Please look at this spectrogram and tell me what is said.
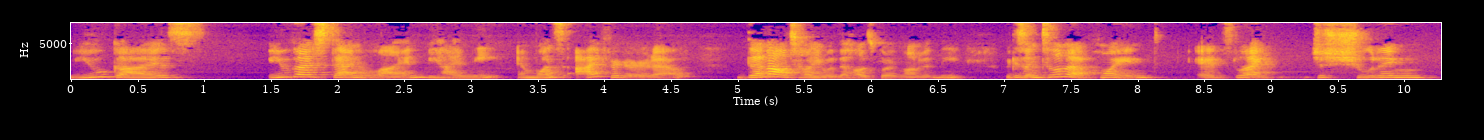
"You guys, you guys stand in line behind me, and once I figure it out, then I'll tell you what the hell is going on with me." Because until that point, it's like just shooting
